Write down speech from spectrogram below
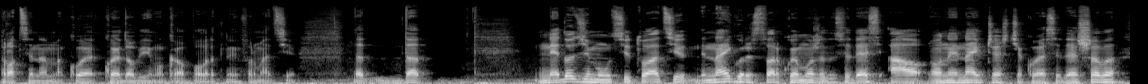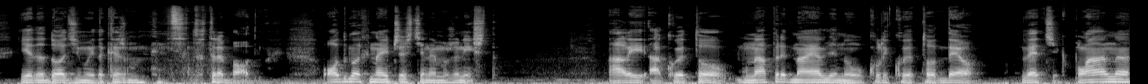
procenama koje, koje dobijemo kao povratnu informaciju. Da, da ne dođemo u situaciju, najgore stvar koja može da se desi, a ona je najčešća koja se dešava, je da dođemo i da kažemo, meni se to treba odmah. Odmah najčešće ne može ništa ali ako je to unapred najavljeno, ukoliko je to deo većeg plana,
